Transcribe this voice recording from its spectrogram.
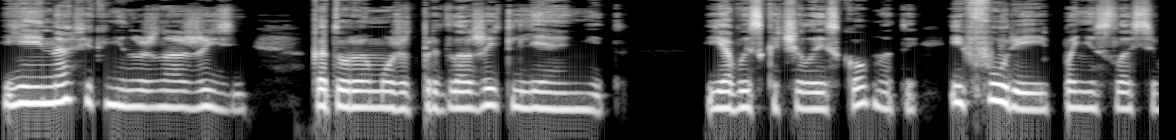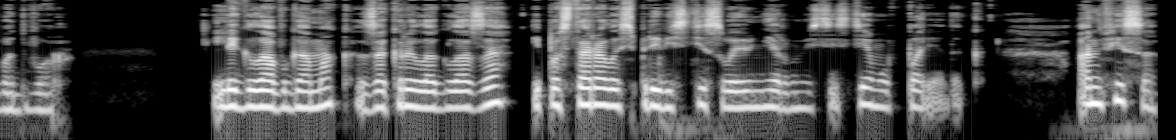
Ей нафиг не нужна жизнь, которую может предложить Леонид. Я выскочила из комнаты и фурией понеслась во двор. Легла в гамак, закрыла глаза и постаралась привести свою нервную систему в порядок. Анфиса,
